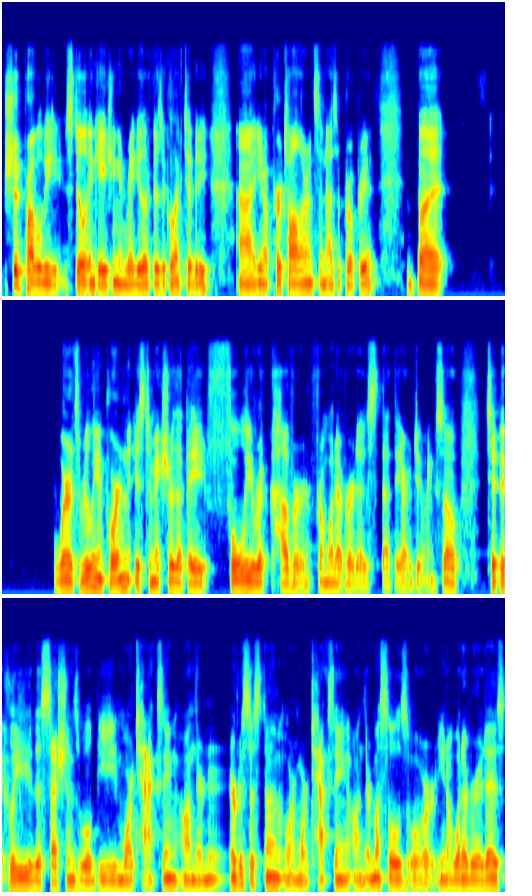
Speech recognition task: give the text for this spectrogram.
should probably still engaging in regular physical activity, uh, you know, per tolerance and as appropriate. But where it's really important is to make sure that they fully recover from whatever it is that they are doing. So typically the sessions will be more taxing on their nervous system or more taxing on their muscles or you know whatever it is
